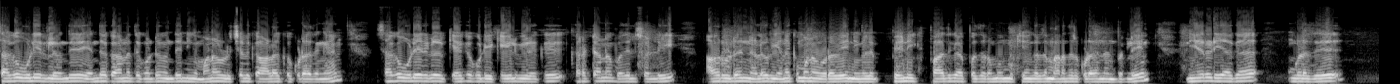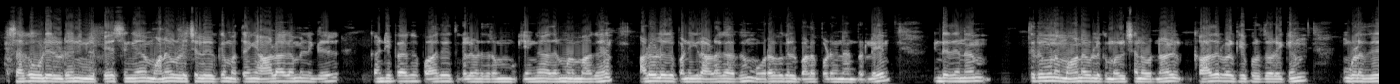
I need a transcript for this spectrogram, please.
சக ஊழியர்களை வந்து எந்த காரணத்தை கொண்டு வந்து நீங்கள் மன உளைச்சலுக்கு ஆளாக்கக்கூடாதுங்க. சக ஊழியர்கள் கேட்கக்கூடிய கேள்விகளுக்கு கரெக்டான பதில் சொல்லி அவருடன் நல்ல ஒரு இணக்கமான உறவை நீங்கள் பேணி பாதுகாப்பது ரொம்ப முக்கியங்கிறத மறந்துடக்கூடாது நண்பர்களே. நேரடியாக உங்களது சக ஊழியர்களுடன் நீங்கள் பேசுங்க மன உளைச்சலுக்கு மற்றவங்க ஆளாகாமல் நீங்கள் கண்டிப்பாக பாதுகாத்துக் கொள்ள வேண்டியது ரொம்ப முக்கியங்க. அதன் மூலமாக அலுவலக பணிகள் அழகாகும் உறவுகள் பலப்படும் நண்பர்களே. இந்த தினம் திருமண மாணவர்களுக்கு மகிழ்ச்சியான ஒரு நாள். காதல் வாழ்க்கையை பொறுத்த வரைக்கும் உங்களது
